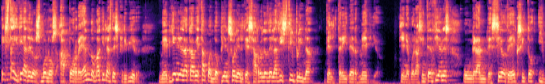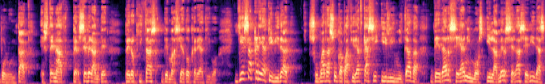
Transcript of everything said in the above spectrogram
Esta idea de los monos aporreando máquinas de escribir me viene a la cabeza cuando pienso en el desarrollo de la disciplina del trader medio. Tiene buenas intenciones, un gran deseo de éxito y voluntad. Es tenaz, perseverante, pero quizás demasiado creativo. Y esa creatividad sumada a su capacidad casi ilimitada de darse ánimos y lamerse las heridas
